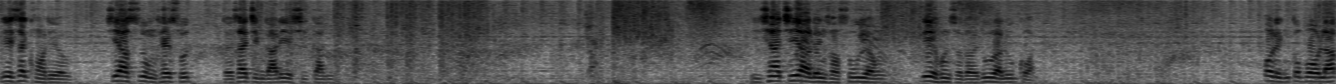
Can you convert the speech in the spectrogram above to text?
你会使看到，只要使用体术，就会使增加你的时间。而且只要连续使用，你的分数就会愈来愈悬。恶灵国宝六一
